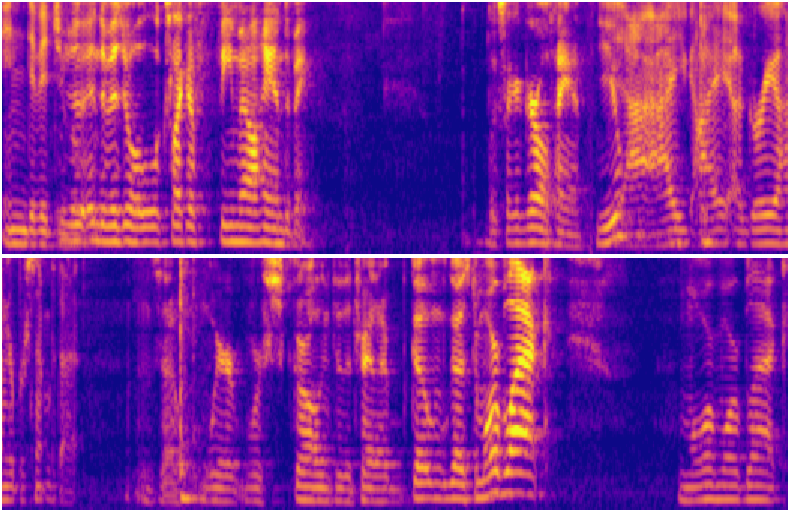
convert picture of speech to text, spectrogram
Individual. individual. Looks like a female hand to me. Looks like a girl's hand. You? I I agree 100 percent with that. And so we're we're scrolling through the trailer. Go goes to more black, more and more black.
